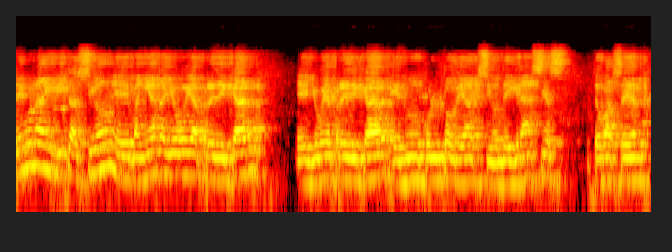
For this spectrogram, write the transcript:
tengo una invitación, eh, mañana yo voy a predicar, yo voy a predicar en un culto de acción de gracias, esto va a ser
